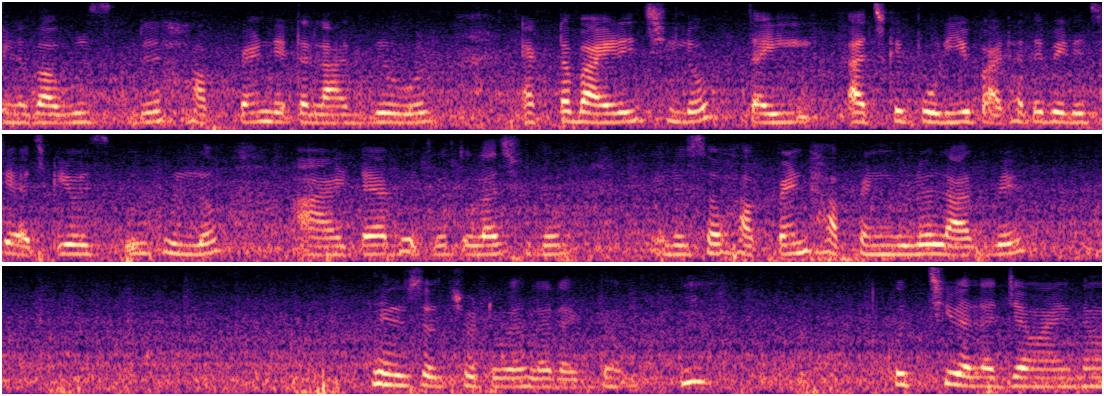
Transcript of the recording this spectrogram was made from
এটা বাবুর স্কুলের হাফ প্যান্ট, এটা লাগবে ওর। একটা বাইরেই ছিল, তাই আজকে পরিয়ে পাঠাতে পেরেছি, আজকে ওই স্কুল খুললো, আর এটা ভেতরে তোলা ছিল। এগুলো সব হাফ প্যান্ট, হাফ প্যান্টগুলো লাগবে। এগুলো সব ছোটোবেলার একদম। কুচ্ছিবেলার জামা একদম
